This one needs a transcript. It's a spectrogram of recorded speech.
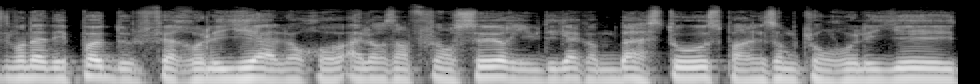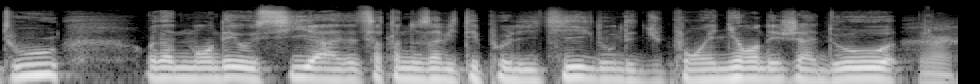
demandé à des potes de le faire relayer à, leurs à leurs influenceurs, il y a eu des gars comme Bastos par exemple qui ont relayé et tout. On a demandé aussi à certains de nos invités politiques dont des Dupont-Aignan, des Jadot Ouais.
